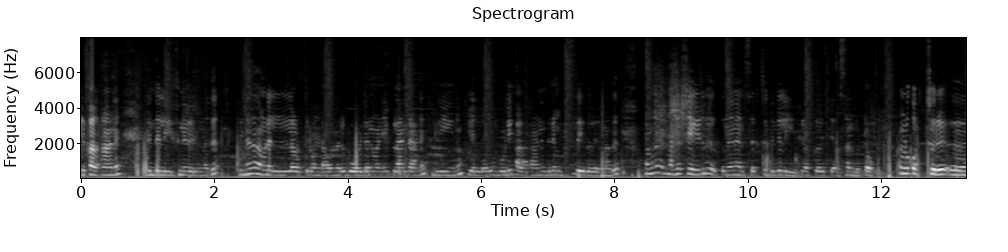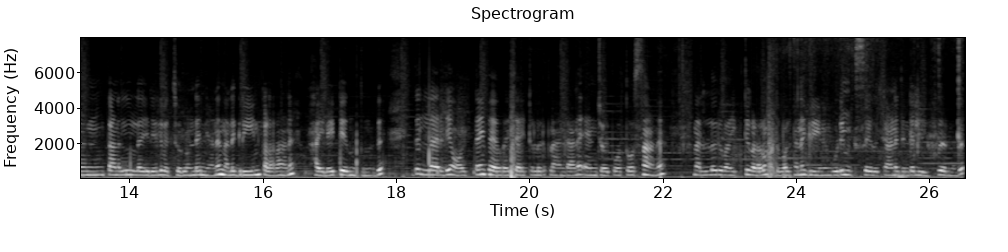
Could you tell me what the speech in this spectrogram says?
ഒരു കളറാണ് ഇതിന്റെ ലീഫിന് വരുന്നത്. പിന്നെ ഇത് നമ്മുടെ എല്ലായിടത്തിലും ഉണ്ടാകുന്ന ഒരു ഗോൾഡൻ മണി പ്ലാന്റ് ആണ്. ഗ്രീനും യെല്ലോയും കൂടി കളറാണ് ഇതിന് മിക്സ് ചെയ്ത് വരുന്നത്. നമ്മൾ നല്ല ഷെയ്ഡിൽ വെക്കുന്നതിനനുസരിച്ച് ഇതിന്റെ ലീഫിനൊക്കെ വ്യത്യാസമുണ്ട് കേട്ടോ നമ്മൾ കുറച്ചൊരു തണലുള്ള ഏരിയയിൽ വെച്ചതുകൊണ്ട് തന്നെയാണ് നല്ല ഗ്രീൻ കളറാണ് ഹൈലൈറ്റ് ചെയ്ത് നിൽക്കുന്നത്. ഇതെല്ലാവരുടെയും ഓൾ ടൈം ഫേവറേറ്റ് പ്ലാന്റ് ആണ് എൻജോയ് പോത്തോസാണ് നല്ലൊരു വൈറ്റ് കളറും അതുപോലെ തന്നെ ഗ്രീനും കൂടി മിക്സ് ചെയ്തിട്ടാണ് ഇതിന്റെ ലീഫ് വരുന്നത്.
